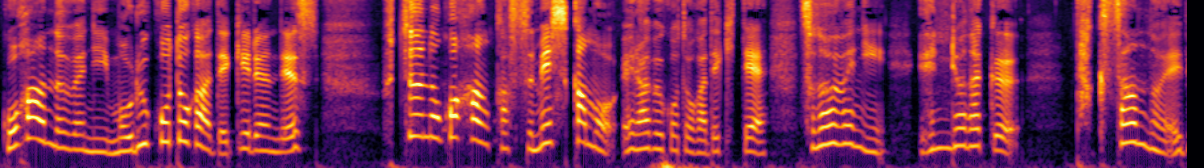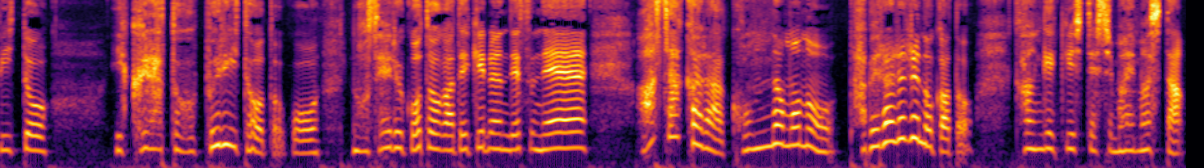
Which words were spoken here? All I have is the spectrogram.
ご飯の上に盛ることができるんです。普通のご飯か酢飯かも選ぶことができて、その上に遠慮なく、たくさんのエビと、イクラとブリトとこう乗せることができるんですね。朝からこんなものを食べられるのかと感激してしまいました。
